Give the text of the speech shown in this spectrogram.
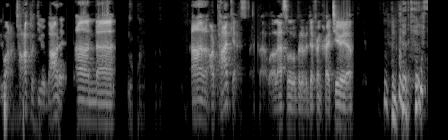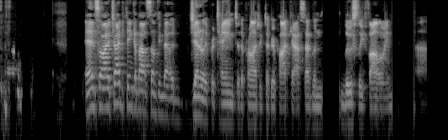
we want to talk with you about it on uh, on our podcast." I thought, "Well, that's a little bit of a different criteria." And so I tried to think about something that would generally pertain to the project of your podcast. I've been loosely following, uh,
